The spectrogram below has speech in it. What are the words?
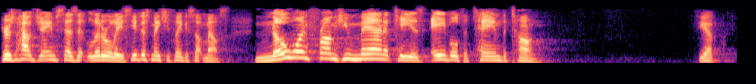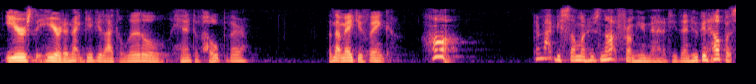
Here's how James says it literally. See if this makes you think of something else. No one from humanity is able to tame the tongue. If you have ears to hear, doesn't that give you like a little hint of hope there? Doesn't that make you think, huh, there might be someone who's not from humanity then who can help us?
